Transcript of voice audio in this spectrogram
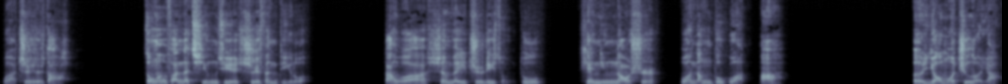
我知道，曾国藩的情绪十分低落，但我身为直隶总督，天津闹事，我能不管吗？”呃，要么这样。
